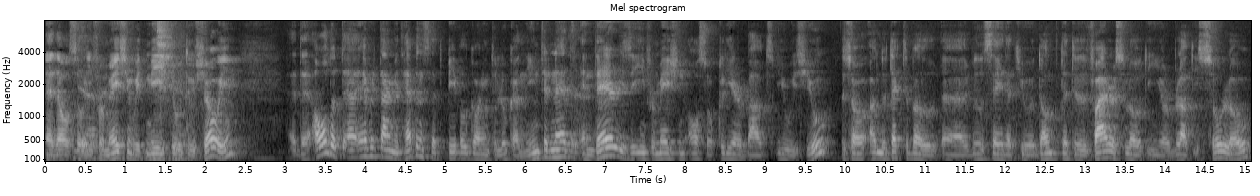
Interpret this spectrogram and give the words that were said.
And also Yeah. information with me to, to show him. Uh, The, all that uh, every time it happens that people going to look on the internet, Yeah. and there is the information also clear about you is you. So undetectable uh, will say that you don't that the virus load in your blood is so low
